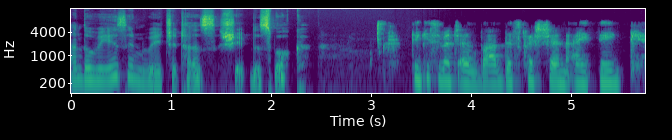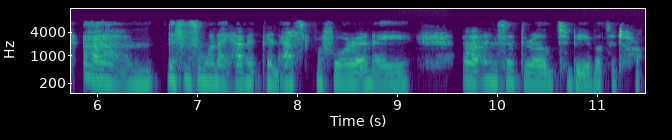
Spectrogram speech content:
and the ways in which it has shaped this book? Thank you so much. I love this question. I think um, this is one I haven't been asked before, and I uh, am so thrilled to be able to talk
